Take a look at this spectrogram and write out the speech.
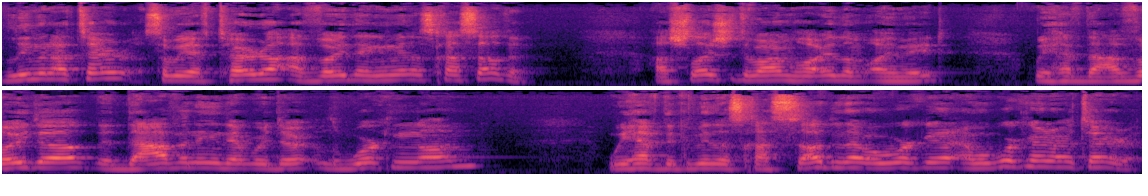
limud Torah. So we have Torah, avodah, and gemilas chasadim. Al shlosh devarim ha'ilam oimed. We have the avodah, the davening that we're working on we have the Gemilas Chasadim that we're working on, and we're working on our Torah.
